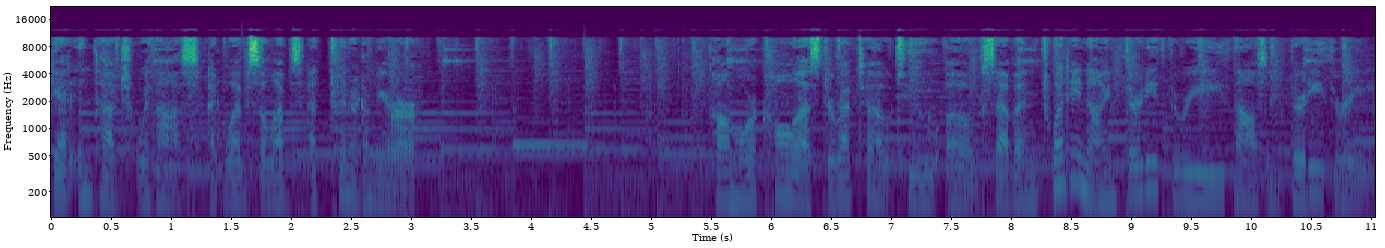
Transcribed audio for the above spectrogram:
Get in touch with us at webcelebs at trinitymirror com or call us direct 0207 29 33 33.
